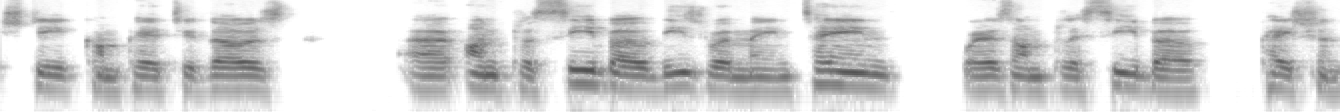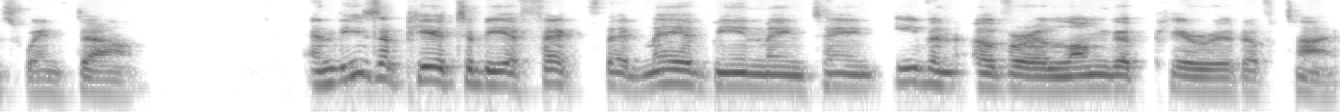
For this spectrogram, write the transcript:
HD compared to those uh, on placebo. These were maintained whereas on placebo, patients went down. And these appear to be effects that may have been maintained even over a longer period of time.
